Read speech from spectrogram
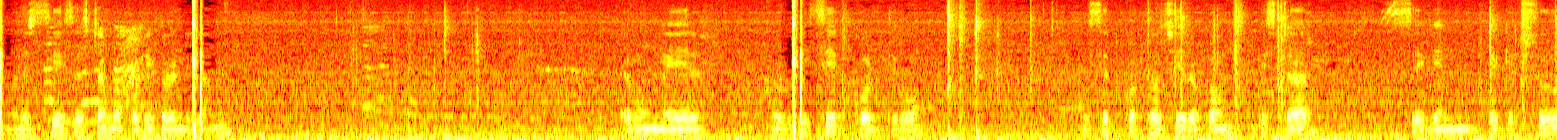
আমাদের সিএসএসটা আমরা কপি করে নিলাম এবং এর রিসেট কোড দেব। রিসেট কোডটা হচ্ছে এরকম স্টার সেকেন্ড ব্র্যাকেট শুরু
